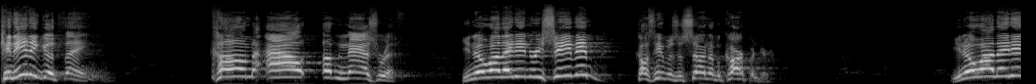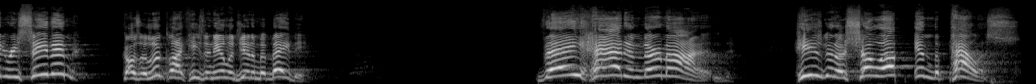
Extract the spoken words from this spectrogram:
Can any good thing come out of Nazareth? You know why they didn't receive him? Because he was the son of a carpenter. You know why they didn't receive him? because it looked like he's an illegitimate baby. They had in their mind, he's going to show up in the palace,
